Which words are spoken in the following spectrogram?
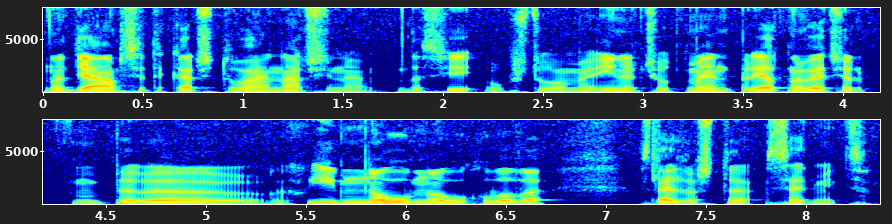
Надявам се така, че това е начина да си общуваме. Иначе от мен, приятна вечер и много, много хубава следваща седмица.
